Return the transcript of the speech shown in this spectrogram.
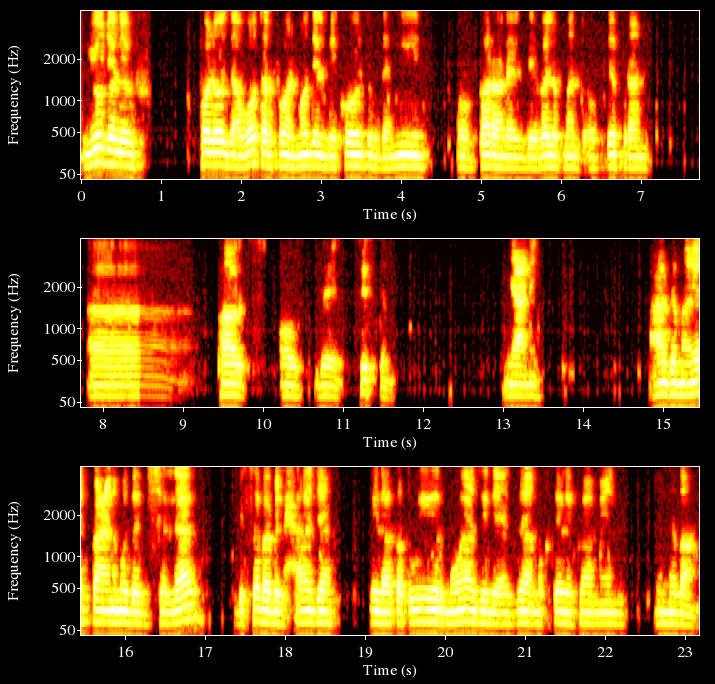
usually follows a waterfall model because of the need of parallel development of different uh, parts of the system يعني عادة ما يتبع نموذج الشلال بسبب الحاجة إلى تطوير موازي لأجزاء مختلفة من النظام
